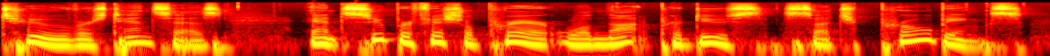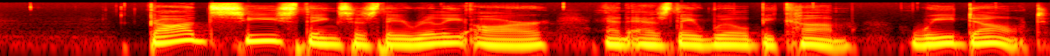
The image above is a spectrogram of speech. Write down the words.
2, verse 10 says, and superficial prayer will not produce such probings. God sees things as they really are and as they will become. We don't.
